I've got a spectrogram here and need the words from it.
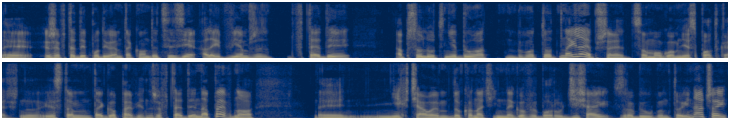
e, że wtedy podjąłem taką decyzję, ale wiem, że wtedy absolutnie było, było to najlepsze, co mogło mnie spotkać. No, jestem tego pewien, że wtedy na pewno e, nie chciałem dokonać innego wyboru. Dzisiaj zrobiłbym to inaczej,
